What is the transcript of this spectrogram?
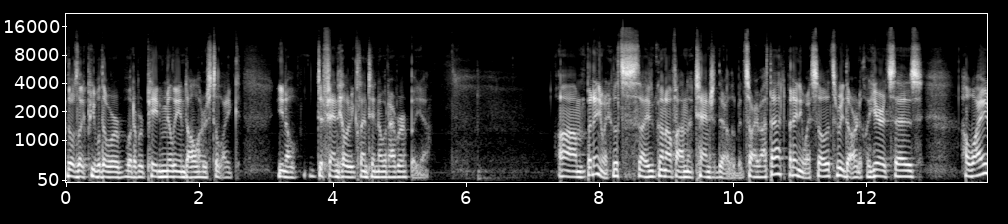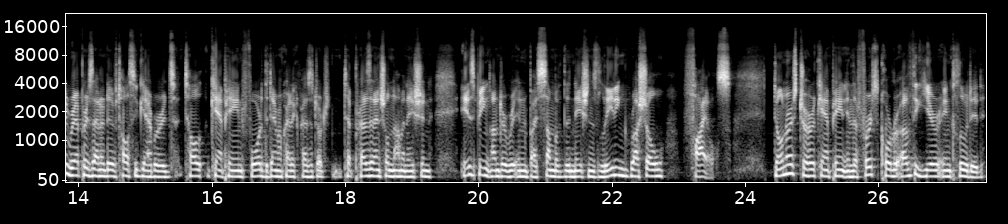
those like people that were whatever paid million dollars to like you know defend Hillary Clinton or whatever. But yeah. Um, but anyway, let's. I've gone off on a tangent there a little bit. Sorry about that. But anyway, so let's read the article here. It says. Hawaii Representative Tulsi Gabbard's tel- campaign for the Democratic presidential nomination is being underwritten by some of the nation's leading Russia files. Donors to her campaign in the first quarter of the year included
